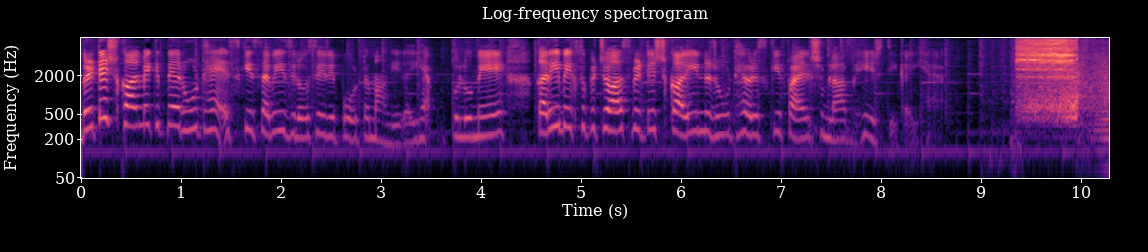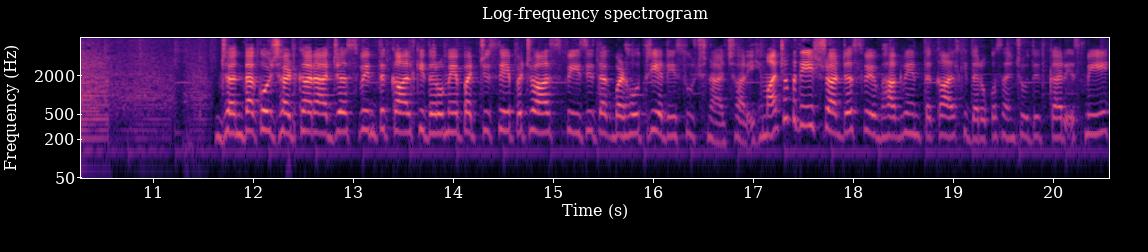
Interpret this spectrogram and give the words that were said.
ब्रिटिश काल में कितने रूट हैं, इसकी सभी जिलों से रिपोर्ट मांगी गई है। कुल्लू में करीब एक सौ पचास पचास ब्रिटिशकालीन रूट है और इसकी फ़ाइल शिमला भेज दी गई है। जनता को झटका, राजस्व इंतकाल की दरों में 25 से 50 फ़ीसदी तक बढ़ोतरी अधिसूचना जारी। हिमाचल प्रदेश राजस्व विभाग ने इंतकाल की दरों को संशोधित कर इसमें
